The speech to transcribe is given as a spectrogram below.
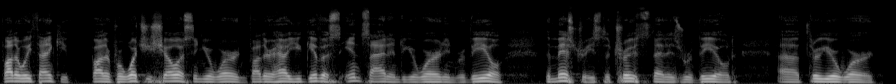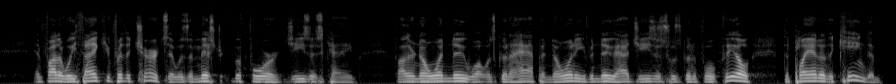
Father, we thank you, Father, for what you show us in your word. And Father, how you give us insight into your word and reveal the mysteries, the truths that is revealed uh, through your word. And Father, we thank you for the church that was a mystery before Jesus came. Father, no one knew what was going to happen. No one even knew how Jesus was going to fulfill the plan of the kingdom.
